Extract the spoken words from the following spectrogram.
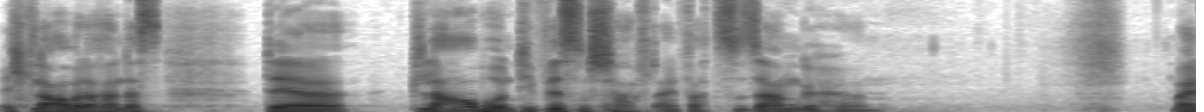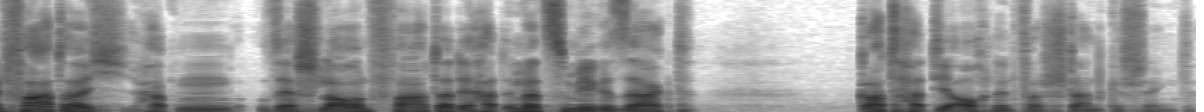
Ich glaube daran, dass der Glaube und die Wissenschaft einfach zusammengehören. Mein Vater, ich habe einen sehr schlauen Vater, der hat immer zu mir gesagt, Gott hat dir auch einen Verstand geschenkt.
